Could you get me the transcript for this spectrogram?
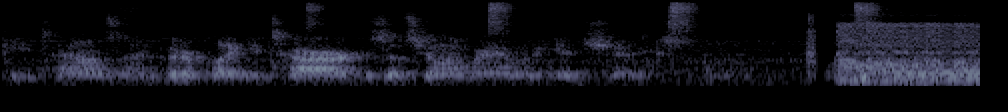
Pete Townshend, I better play guitar because that's the only way I'm going to get chicks.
